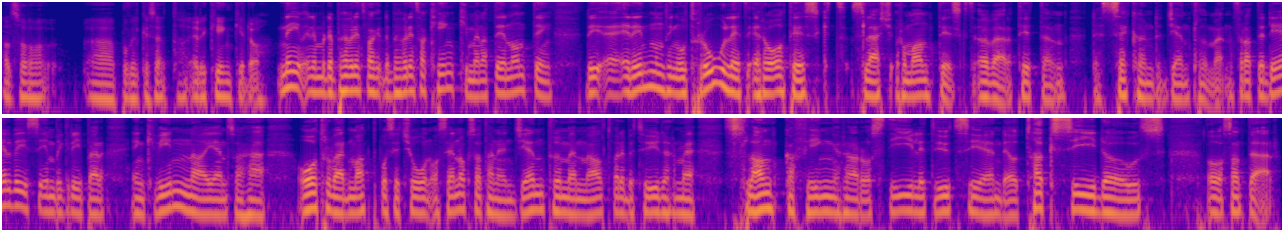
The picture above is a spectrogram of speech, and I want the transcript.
Alltså, Uh, på vilket sätt är det kinky då? Nej, nej, men det behöver, inte vara, det behöver inte vara kinky, men att det är någonting... Det, är det inte någonting otroligt erotiskt slash romantiskt över titeln The Second Gentleman? För att det delvis inbegriper en kvinna i en sån här åtråvärd maktposition och sen också att han är en gentleman med allt vad det betyder med slanka fingrar och stiligt utseende och tuxedos och sånt där.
